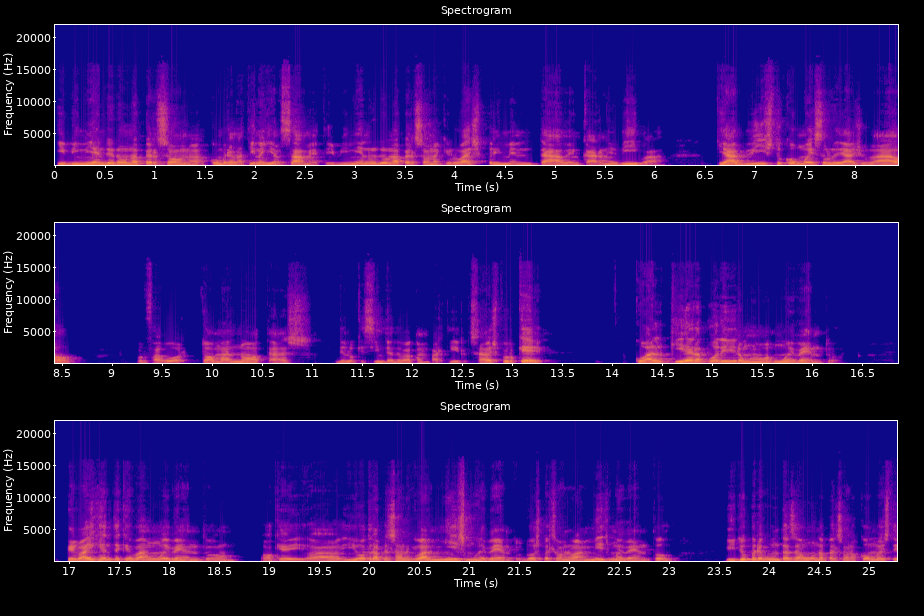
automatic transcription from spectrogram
Y viniendo de una persona, cumbre latina y el summit, y viniendo de una persona que lo ha experimentado en carne viva, que ha visto cómo eso le ha ayudado, por favor, toma notas de lo que Cintia te va a compartir. ¿Sabes por qué? Cualquiera puede ir a un, evento, pero hay gente que va a un evento, ¿ok? Ah, y otra persona que va al mismo evento, dos personas van al mismo evento, y tú preguntas a una persona, ¿cómo este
